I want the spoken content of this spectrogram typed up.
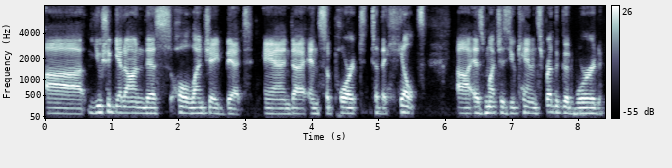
uh, you should get on this whole lunch aid bit and uh, and support to the hilt uh, as much as you can and spread the good word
